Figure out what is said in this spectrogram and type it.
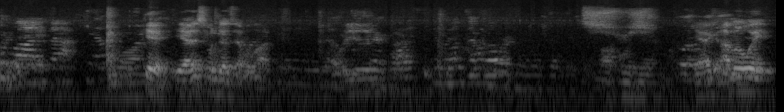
lot of that. Okay, yeah, this one does have a lot. What's it called? Yeah, I- I'm gonna wait.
